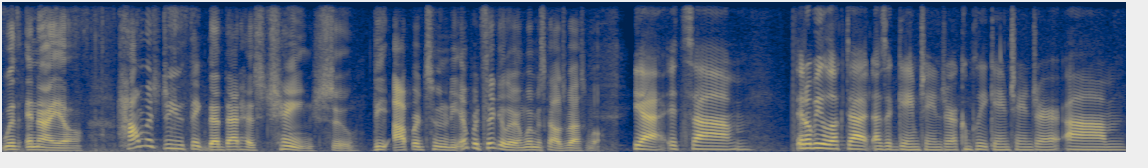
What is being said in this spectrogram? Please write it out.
with NIL. How much do you think that that has changed, Sue, the opportunity, in particular in women's college basketball? Yeah, it's um, it'll be looked at as a game changer, a complete game changer. Um,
